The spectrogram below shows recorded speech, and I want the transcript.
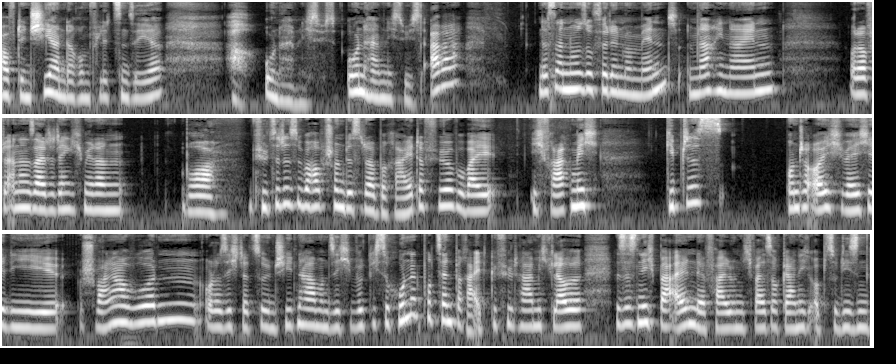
auf den Skiern darum flitzen sehe. Oh, unheimlich süß, unheimlich süß. Aber das dann nur so für den Moment. Im Nachhinein oder auf der anderen Seite denke ich mir dann, boah, fühlst du das überhaupt schon? Bist du da bereit dafür? Wobei ich frage mich, gibt es unter euch welche, die schwanger wurden oder sich dazu entschieden haben und sich wirklich so 100% bereit gefühlt haben. Ich glaube, das ist nicht bei allen der Fall und ich weiß auch gar nicht, ob es so diesen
